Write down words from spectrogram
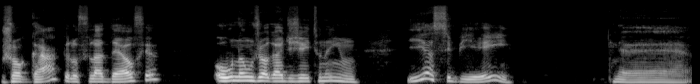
jogar pelo Philadelphia ou não jogar de jeito nenhum. E a CBA é,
